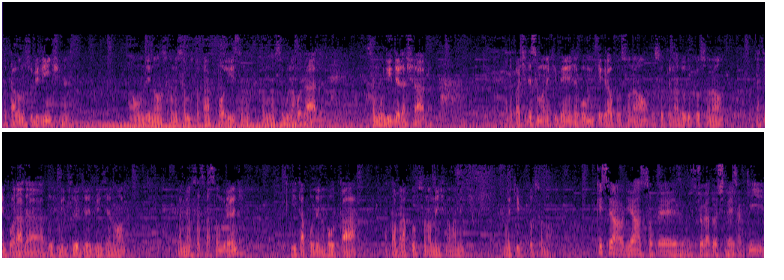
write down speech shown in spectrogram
Eu estava no sub-20, né? Onde nós começamos o Campeonato Paulista, né? Estamos na segunda rodada, somos líder da chave. Mas a partir da semana que vem já vou me integrar ao profissional, vou ser o treinador do profissional na temporada 2018-2019. Para mim é uma satisfação grande de estar podendo voltar a trabalhar profissionalmente novamente, numa equipe profissional. O que você acha sobre os jogadores chineses aqui?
